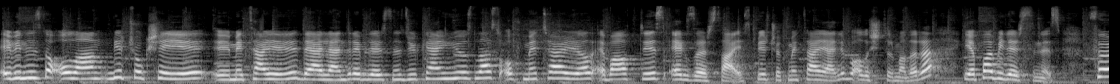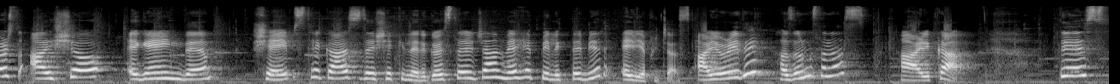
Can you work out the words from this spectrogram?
evinizde olan birçok şeyi, e, materyali değerlendirebilirsiniz. You can use lots of material about this exercise. Birçok materyali bu alıştırmalara yapabilirsiniz. First I show again the shapes. Tekrar size şekilleri göstereceğim ve hep birlikte bir ev yapacağız. Are you ready? Hazır mısınız? Harika. This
